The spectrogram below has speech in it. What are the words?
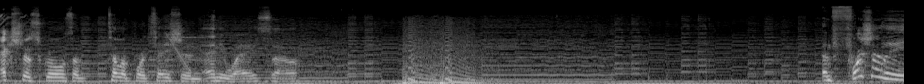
extra scrolls of teleportation anyway, so... Unfortunately,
